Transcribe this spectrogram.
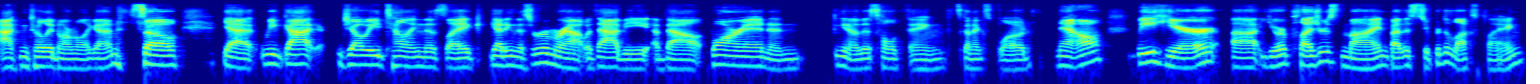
acting totally normal again. So, yeah, we got Joey telling this, like, getting this rumor out with Abby about Warren and, you know, this whole thing that's going to explode. Now we hear uh, Your Pleasure's Mine by the Super Deluxe playing.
